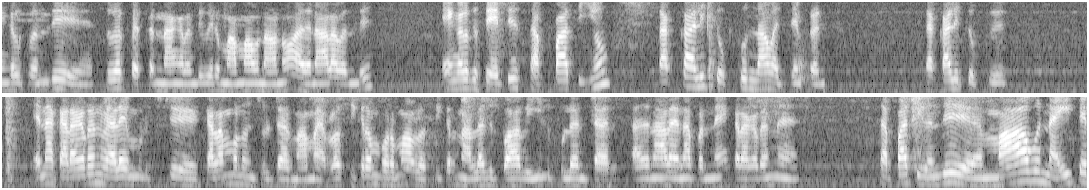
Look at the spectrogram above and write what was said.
எங்களுக்கு வந்து சுகர் பேஷண்ட் நாங்கள் ரெண்டு பேரும் மாமாவும் நானும். அதனால் வந்து எங்களுக்கு சேர்த்து சப்பாத்தியும் தக்காளி தொக்கும் தான் வச்சேன் ஃப்ரெண்ட்ஸ் தக்காளி தொக்கு. ஏன்னா கடகடன் வேலையை முடிச்சுட்டு கிளம்பணும்னு சொல்லிட்டார் மாமா. எவ்வளோ சீக்கிரம் போகிறோமோ அவ்வளோ சீக்கிரம் நல்லதுப்பா. வெயிலுக்குள்ளன்ட்டார் அதனால் என்ன பண்ணேன்? கடகடன்னு சப்பாத்தி வந்து மாவு நைட்டே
